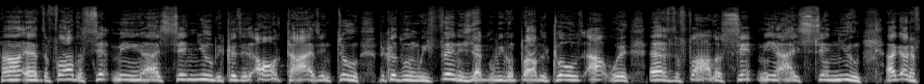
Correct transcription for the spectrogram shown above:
uh, as the Father sent me, I send you, because it all ties into. Because when we finish, that's what we're going to probably close out with. As the Father sent me, I send you. I got a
